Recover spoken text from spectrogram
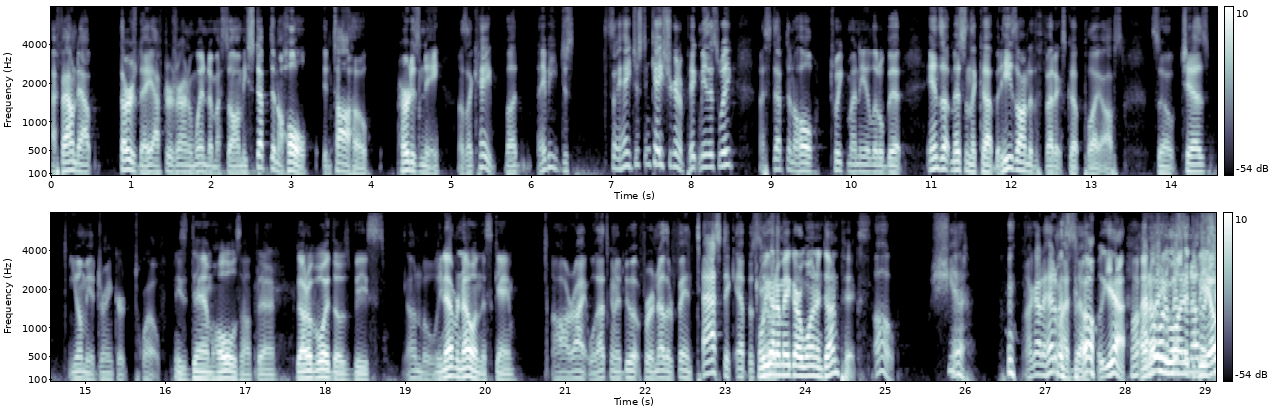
I found out Thursday after his round in Wyndham, I saw him. He stepped in a hole in Tahoe, hurt his knee. I was like, hey, bud, maybe just say, hey, just in case you're going to pick me this week. I stepped in a hole, tweaked my knee a little bit, ends up missing the cut, but he's on to the FedEx Cup playoffs. So, Chez, you owe me a drink or 12. These damn holes out there. Got to avoid those beasts. Unbelievable. You never know in this game. All right. Well, that's going to do it for another fantastic episode. we got to make our one and done picks. Oh, shit. Yeah. I got ahead of myself. Yeah. Well, I, don't know you want it to be cut.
